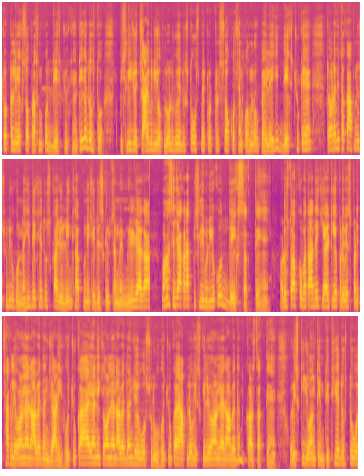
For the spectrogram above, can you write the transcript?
टोटल एक सौ प्रश्न को देख चुके हैं। ठीक है दोस्तों, पिछली जो चार वीडियो अपलोड हुए दोस्तों, उसमें टोटल सौ क्वेश्चन को हम लोग पहले ही देख चुके हैं। तो अगर अभी तक आपने उस को नहीं देखें तो उसका जो लिंक है आपको नीचे डिस्क्रिप्शन में मिल जाएगा। वहाँ से जाकर आप पिछली वीडियो को देख सकते हैं। और दोस्तों, आपको बता दें कि आई प्रवेश परीक्षा के लिए ऑनलाइन आवेदन जारी हो चुका है, यानी कि ऑनलाइन आवेदन जो है वो शुरू हो चुका है। आप लोग इसके लिए ऑनलाइन आवेदन कर सकते हैं। और इसकी जो अंतिम तिथि है दोस्तों, वो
